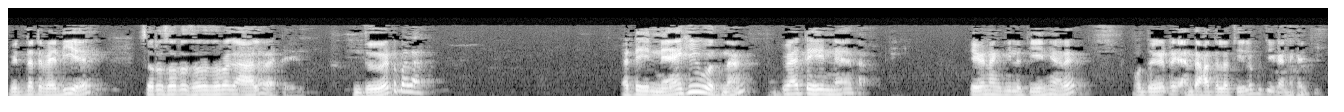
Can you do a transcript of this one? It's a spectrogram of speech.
වෙද්දට වැඩිය සොර සොර සොර සොර ගාලා වැටෙනවා. හොඳට බලන්න. වැටෙන්නේ නැහැ කිව්වොත් නම් වැටෙන්නේ නැහැ තාම. ඒක නම් කියලා තියෙන්නේ අර හොඳට ඇඳ හදලා තියලා පුතිය ගන්න එකයි තියෙන්නේ.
